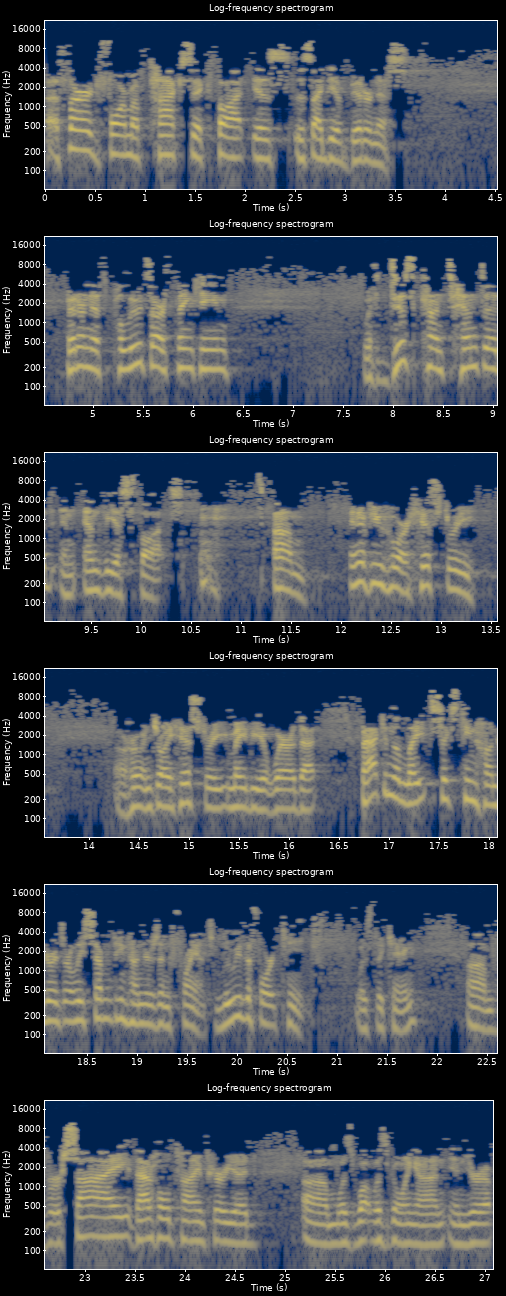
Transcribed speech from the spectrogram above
A third form of toxic thought is this idea of bitterness. Bitterness pollutes our thinking with discontented and envious thoughts. um, any of you who are history or uh, who enjoy history may be aware that back in the late 1600s, early 1700s in France, Louis XIV was the king. Um, Versailles, that whole time period, um, was what was going on in Europe.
